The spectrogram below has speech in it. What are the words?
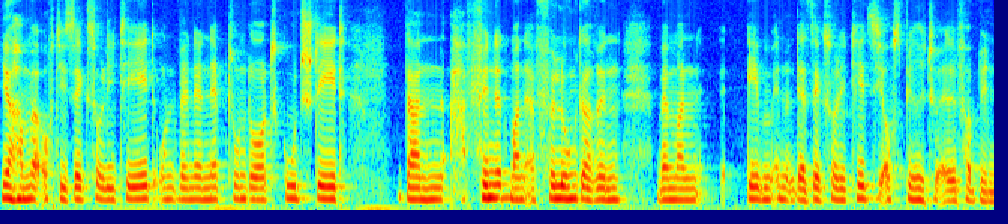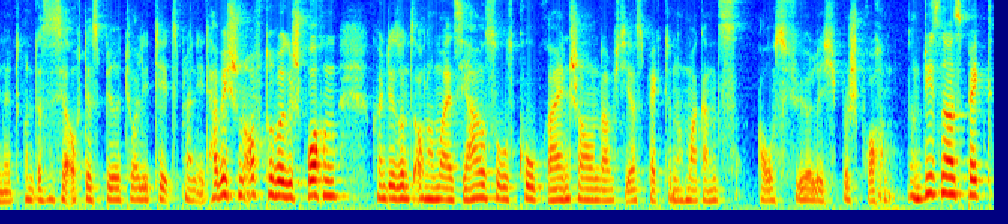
Hier haben wir auch die Sexualität und wenn der Neptun dort gut steht, dann findet man Erfüllung darin, wenn man eben in der Sexualität sich auch spirituell verbindet. Und das ist ja auch der Spiritualitätsplanet. Habe ich schon oft drüber gesprochen, könnt ihr sonst auch nochmal ins Jahreshoroskop reinschauen, da habe ich die Aspekte nochmal ganz ausführlich besprochen. Und diesen Aspekt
